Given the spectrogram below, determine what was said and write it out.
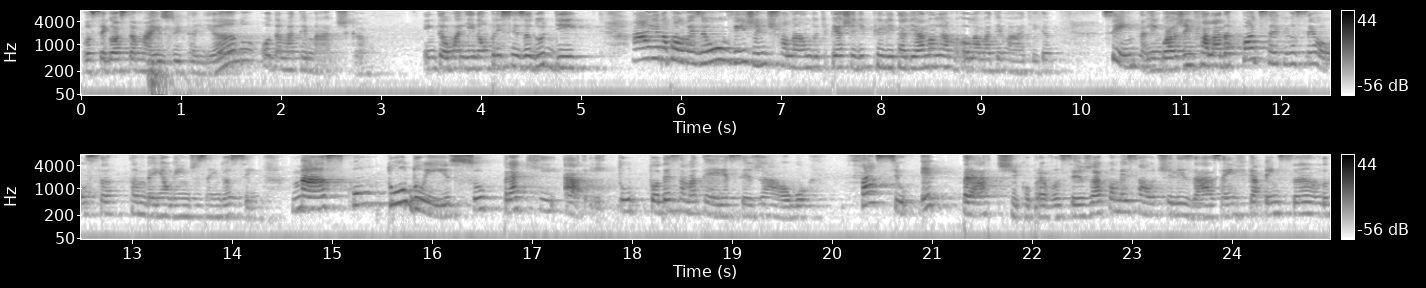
Você gosta mais do italiano ou da matemática? Então, ali não precisa do di. Ah, Ana Paula, mas eu ouvi gente falando que piace di più l'italiano ou la matematica. Sim, na linguagem falada pode ser que você ouça também alguém dizendo assim. Mas com tudo isso, para que ah, tu, toda essa matéria seja algo fácil e prático para você já começar a utilizar, sem ficar pensando,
